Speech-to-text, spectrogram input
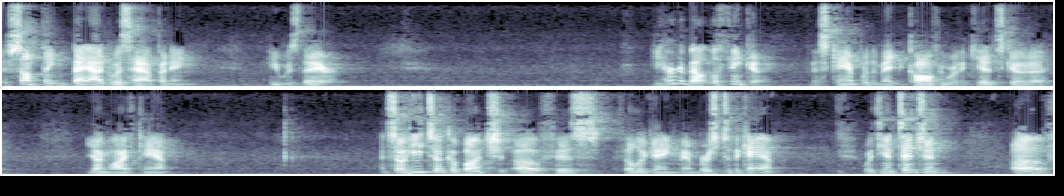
if something bad was happening, he was there. He heard about La Finca, this camp where they make the coffee, where the kids go to Young Life Camp. And so he took a bunch of his fellow gang members to the camp with the intention of,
